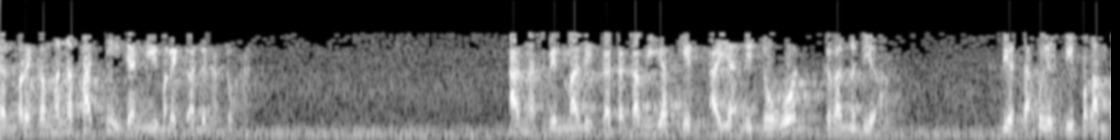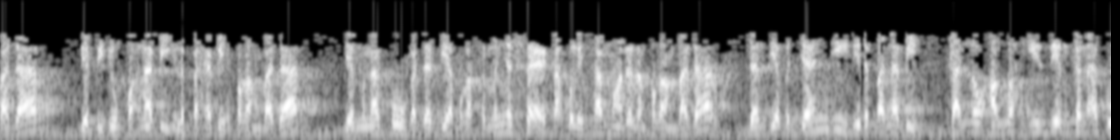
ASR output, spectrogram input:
dan mereka menepati janji mereka dengan Tuhan Anas bin Malik kata kami yakin ayat ni turun kerana dia. Dia tak boleh pergi perang badar. Dia pergi jumpa Nabi lepas habis perang badar. Dia mengaku kata dia berasa menyesal tak boleh sama dalam perang badar. Dan dia berjanji di depan Nabi. Kalau Allah izinkan aku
